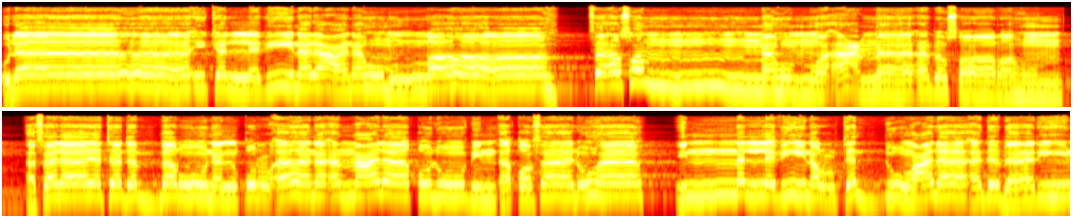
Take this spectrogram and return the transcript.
أولئك الذين لعنهم الله فأصمهم وأعمى أبصارهم أفلا يتدبرون القرآن أم على قلوب أقفالها إن الذين ارتدوا على أدبارهم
